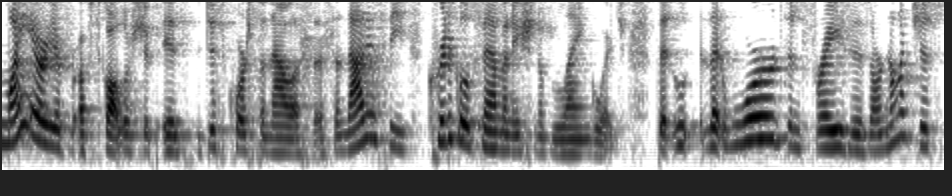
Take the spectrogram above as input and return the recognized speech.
my area of, of, scholarship is discourse analysis, and that is the critical examination of language. That, that words and phrases are not just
